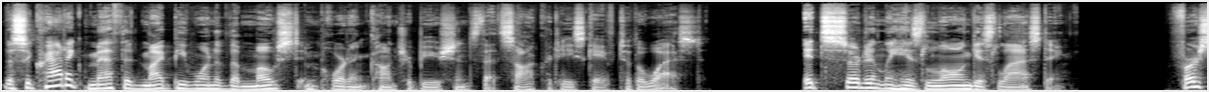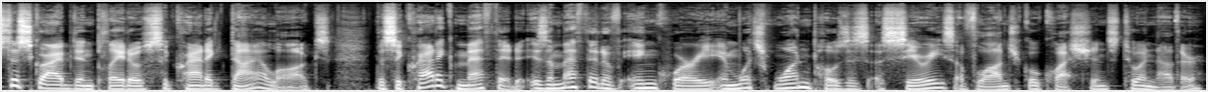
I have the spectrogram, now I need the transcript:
The Socratic method might be one of the most important contributions that Socrates gave to the West. It's certainly his longest lasting, First described in Plato's Socratic dialogues, the Socratic method is a method of inquiry in which one poses a series of logical questions to another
